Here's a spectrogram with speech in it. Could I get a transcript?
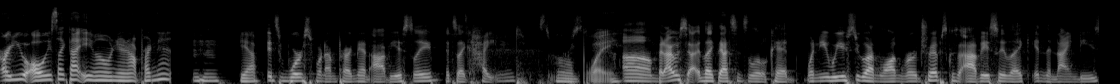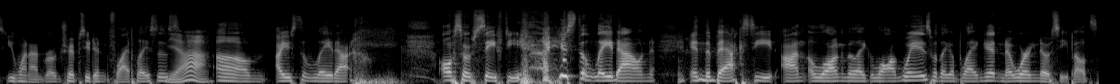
Are you always like that even when you're not pregnant? Mm-hmm. Yeah. It's worse when I'm pregnant. Obviously, it's like heightened. It's the Oh boy. Um, but I was like that since a little kid. When you we used to go on long road trips because obviously, like in the '90s, you went on road trips. You didn't fly places. Yeah. Um, I used to lay down. also safety. I used to lay down in the back seat on along the like long ways with like a blanket, no wearing no seatbelts.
